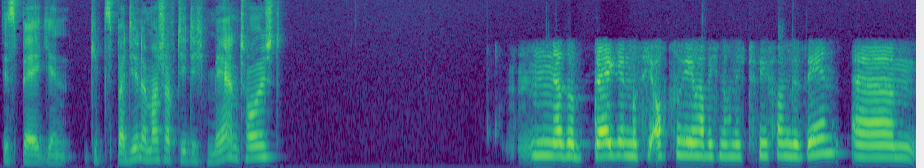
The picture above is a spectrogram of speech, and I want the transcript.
ist Belgien. Gibt es bei dir eine Mannschaft, die dich mehr enttäuscht? Mm, also Belgien muss ich auch zugeben, habe ich noch nicht viel von gesehen. Ähm,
